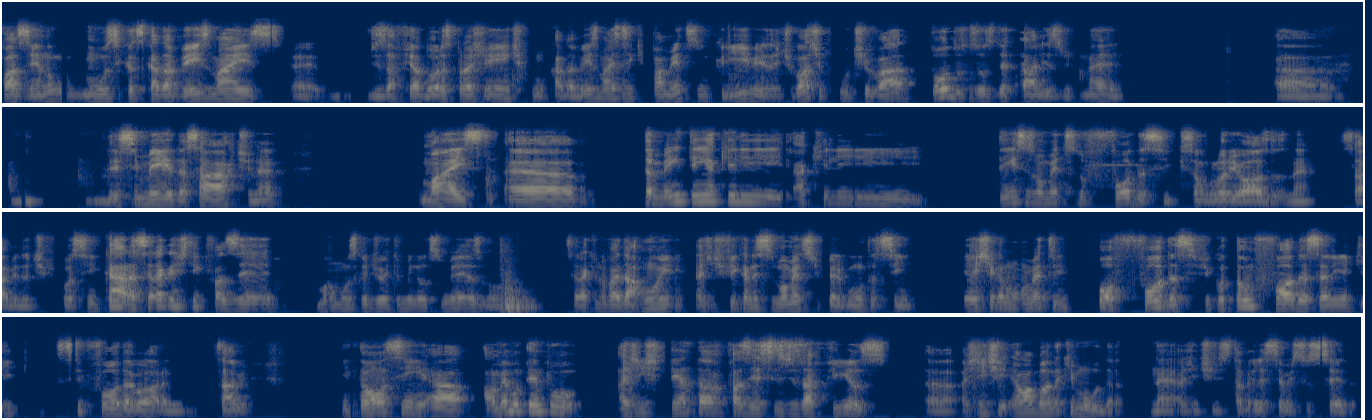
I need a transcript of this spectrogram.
fazendo músicas cada vez mais é, desafiadoras para a gente, com cada vez mais equipamentos incríveis. A gente gosta de cultivar todos os detalhes né, uh, desse meio, dessa arte, né? Mas uh, também tem aquele, aquele, tem esses momentos do foda-se que são gloriosos, né? Sabe, do tipo assim, cara, será que a gente tem que fazer uma música de oito minutos mesmo? Será que não vai dar ruim? A gente fica nesses momentos de pergunta assim. E aí chega num momento de, pô, foda-se, ficou tão foda essa linha aqui, se foda agora, sabe? Então, assim, uh, ao mesmo tempo, a gente tenta fazer esses desafios. Uh, a gente é uma banda que muda, né? A gente estabeleceu isso cedo,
